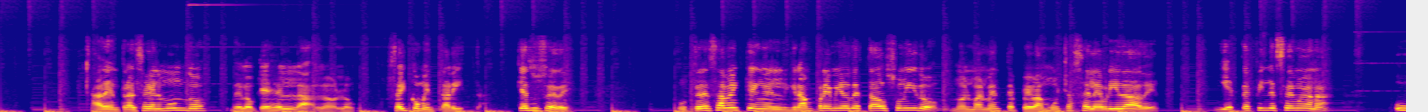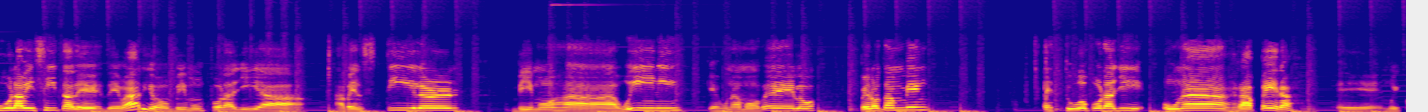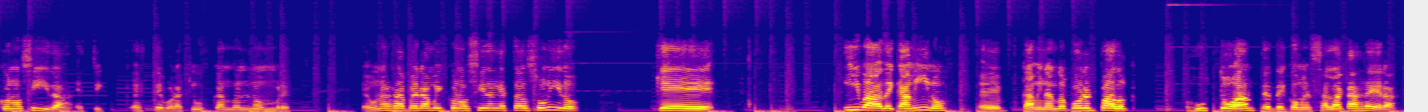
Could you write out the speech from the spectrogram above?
adentrarse en el mundo de lo que es el, los seis comentaristas. ¿Qué sucede? Ustedes saben que en el Gran Premio de Estados Unidos normalmente pegan muchas celebridades y este fin de semana hubo la visita de, varios. Vimos por allí a, Ben Stiller, vimos a Winnie, que es una modelo, pero también estuvo por allí una rapera eh, muy conocida, estoy este, por aquí buscando el nombre, es una rapera muy conocida en Estados Unidos que iba de camino, eh, caminando por el paddock, justo antes de comenzar la carrera,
